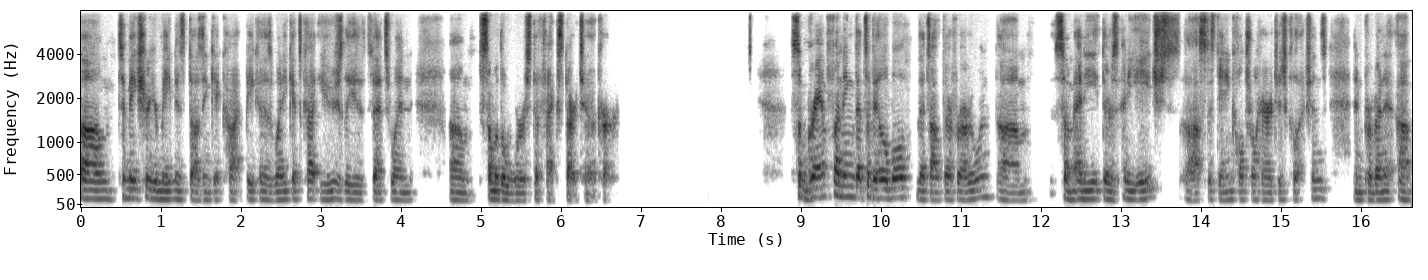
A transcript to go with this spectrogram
um, to make sure your maintenance doesn't get cut because when it gets cut, usually that's when um, some of the worst effects start to occur. Some grant funding that's available that's out there for everyone. Um, some any there's NEH uh, sustaining cultural heritage collections and prevent uh,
